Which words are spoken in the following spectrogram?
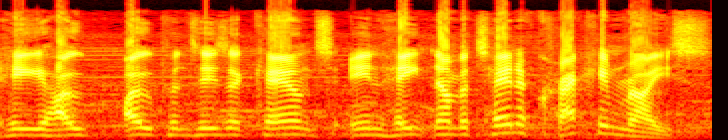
He opens his accounts in heat number 10, a cracking race.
